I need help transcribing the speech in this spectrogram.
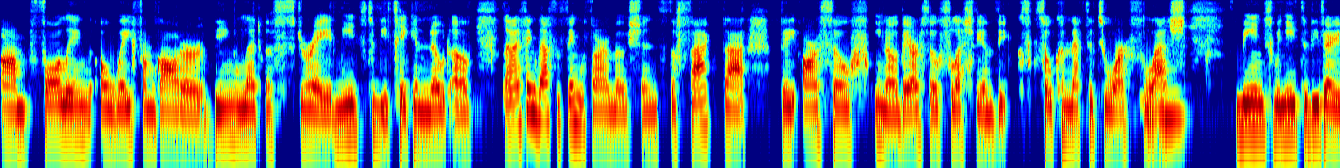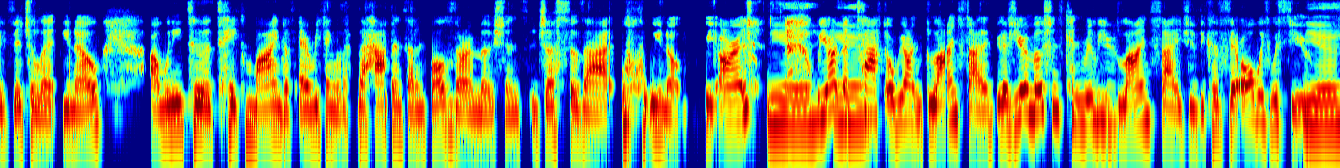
um, falling away from God or being led astray. It needs to be taken note of. And I think that's the thing with our emotions the fact that they are so, you know, they are so fleshly and so connected to our flesh. Mm-hmm means we need to be very vigilant, you know? Uh, we need to take mind of everything that, happens that involves our emotions just so that, you know, we aren't yeah, we aren't yeah. attacked or we aren't blindsided because your emotions can really yeah. blindside you because they're always with you. Yeah.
